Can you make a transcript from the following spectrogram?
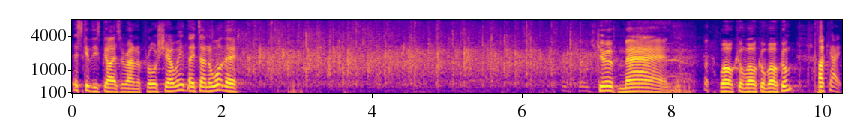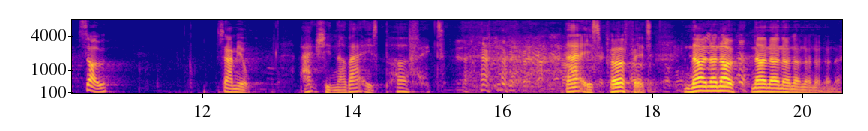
Let's give these guys a round of applause, shall we? They don't know what they're. Good man. welcome, welcome, welcome. Okay, so Samuel. Actually, now that is perfect. that is perfect. No, no, no, no, no, no, no, no, no, no.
